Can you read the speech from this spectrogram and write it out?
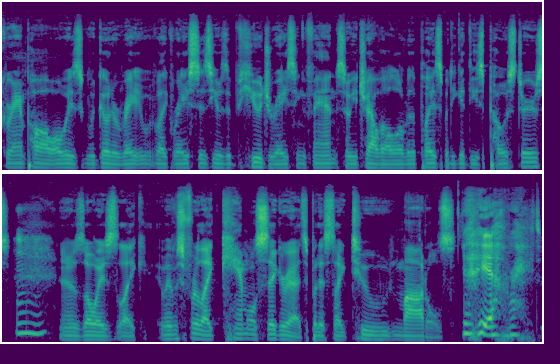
grandpa always would go to ra- like races. He was a huge racing fan, so he traveled all over the place. But he get these posters, Mm-hmm. and it was always like it was for like Camel cigarettes, but it's like two models yeah, right.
